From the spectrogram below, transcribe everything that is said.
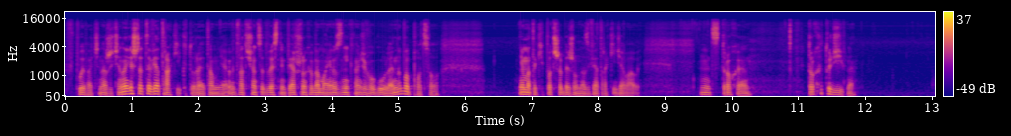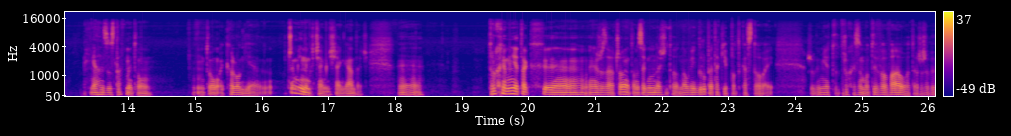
wpływać na życie. No i jeszcze te wiatraki, które tam nie w 2021 chyba mają zniknąć w ogóle, no bo po co? Nie ma takiej potrzeby, że u nas wiatraki działały. Więc trochę, trochę to dziwne. Ale zostawmy tą, tą ekologię. O czym innym chciałem dzisiaj gadać. E, trochę mnie tak, że zacząłem tam zaglądać do nowej grupy takiej podcastowej, żeby mnie to trochę zamotywowało też, żeby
